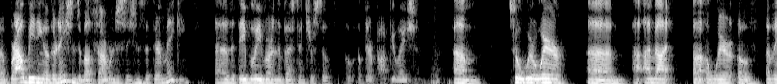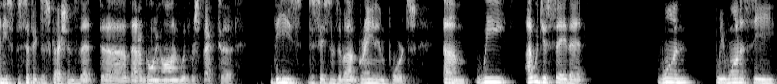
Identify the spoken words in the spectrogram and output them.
uh, browbeating other nations about sovereign decisions that they're making uh, that they believe are in the best interest of, of, of their population. Um, so we're aware, um, I'm not uh, aware of, of any specific discussions that, uh, that are going on with respect to these decisions about grain imports. Um, we, I would just say that one, we want to see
